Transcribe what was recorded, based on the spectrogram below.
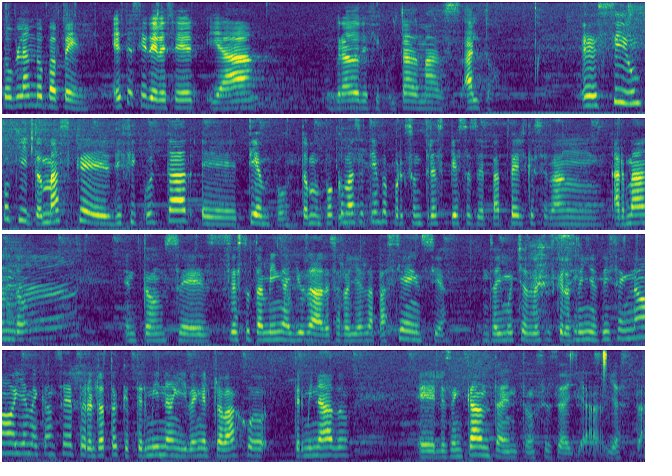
doblando papel. Este sí debe ser ya un grado de dificultad más alto. Eh, sí, un poquito, más que dificultad, eh, tiempo. Toma un poco más de tiempo porque son tres piezas de papel que se van armando. Ah. Entonces, esto también ayuda a desarrollar la paciencia. hay muchas veces que los niños dicen, no, ya me cansé, pero el rato que terminan y ven el trabajo terminado, eh, les encanta, entonces ya, ya está.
